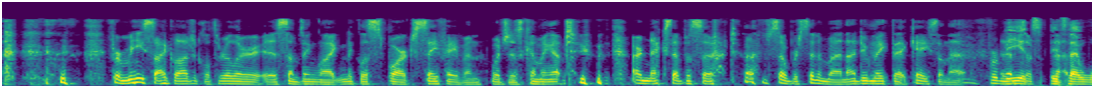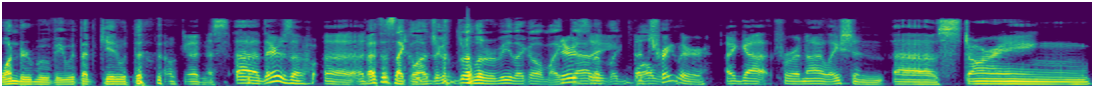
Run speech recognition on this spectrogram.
for me, psychological thriller is something like Nicholas Sparks' Safe Haven, which is coming up to our next episode of Sober Cinema, and I do make that case on that. For that me, it's for it's that Wonder movie with that kid with the. Oh goodness. Uh, there's a, uh, a That's a psychological thriller to me. Like, oh my There's god, a, I'm like a trailer I got for Annihilation, uh, starring,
